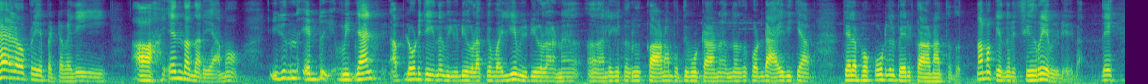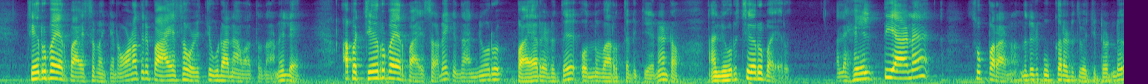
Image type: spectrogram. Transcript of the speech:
ഹലോ പ്രിയപ്പെട്ടവരെ. ആ എന്താണെന്നറിയാമോ? ഇരുന്ന് എഡ് ഞാൻ അപ്ലോഡ് ചെയ്യുന്ന വീഡിയോകളൊക്കെ വലിയ വീഡിയോകളാണ് അല്ലെങ്കിൽ നിങ്ങൾക്ക് കാണാൻ ബുദ്ധിമുട്ടാണ് എന്നത് കൊണ്ടായിരിക്കാം ചിലപ്പോൾ കൂടുതൽ പേര് കാണാത്തത്. നമുക്കിന്നൊരു ചെറിയ വീഡിയോ ഇടാം. ദേ ചെറുപയർ പായസം വയ്ക്കണം ഓണത്തിന് പായസം ഒഴിച്ചുകൂടാനാവാത്തതാണ് അല്ലേ? അപ്പോൾ ചെറുപയർ പായസമാണ് വയ്ക്കുന്നത് അഞ്ഞൂറ് പയറെടുത്ത് ഒന്ന് വറുത്തെടുക്കുകയാണ് കേട്ടോ. അഞ്ഞൂറ് ചെറുപയർ. അല്ല ഹെൽത്തിയാണ് സൂപ്പറാണ്. എന്നിട്ടൊരു കുക്കർ എടുത്ത് വെച്ചിട്ടുണ്ട്.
